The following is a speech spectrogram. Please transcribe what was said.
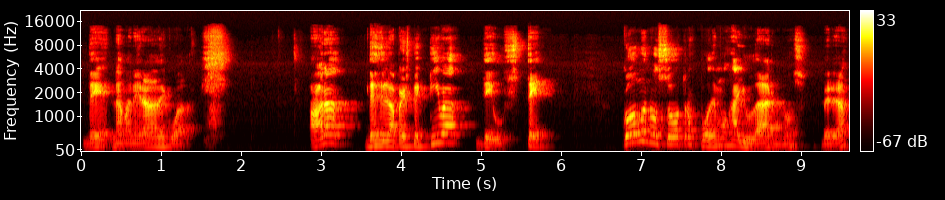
de la manera adecuada. Ahora, desde la perspectiva de usted, ¿cómo nosotros podemos ayudarnos, verdad?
